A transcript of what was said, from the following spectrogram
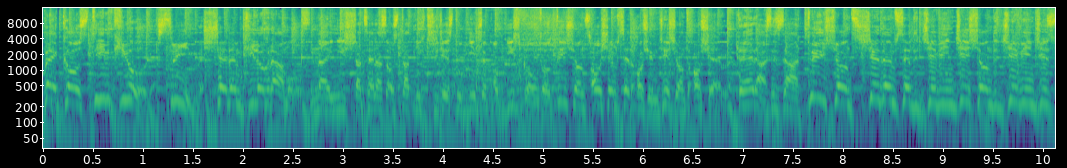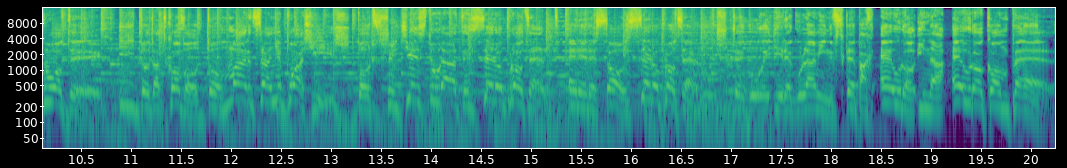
Beko Steam Cure. Slim 7 kg. Najniższa cena z ostatnich 30 dni przed obniżką to 1888. Teraz za 1799 zł. I dodatkowo do marca nie płacisz. Do 30 lat 0%. RRSO 0%. Szczegóły i regulamin w sklepach euro i na euro.com.pl.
